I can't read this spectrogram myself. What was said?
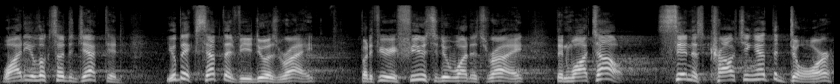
Why do you look so dejected? You'll be accepted if you do what's right, but if you refuse to do what is right, then watch out. Sin is crouching at the door,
